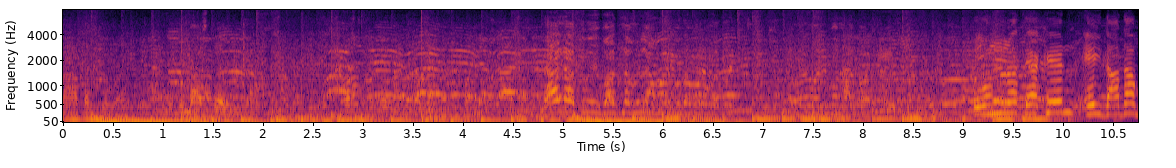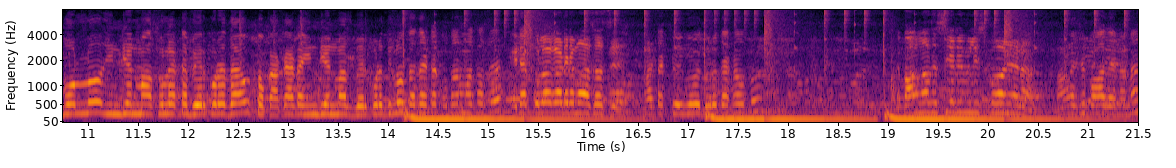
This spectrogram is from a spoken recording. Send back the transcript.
না থাকতে পারে মাছটা না না তুমি বাদ না বললে আমার কথা বলব তো বন্ধুরা দেখেন এই দাদা বলল ইন্ডিয়ান মাছ হলে একটা বের করে দাও। তো কাকা একটা ইন্ডিয়ান মাছ বের করে দিল। দাদা এটা কোথার মাছ আছে? এটা কোলাঘাটের মাছ আছে। মাছটা একটু এইভাবে ধরে দেখাও তো। বাংলাদেশের ইংলিশ পাওয়া যায় না। বাংলাদেশে পাওয়া যায় না না?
